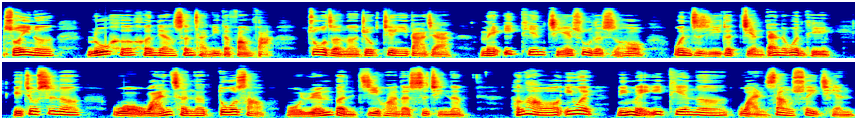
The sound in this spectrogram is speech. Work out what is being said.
所以呢，如何衡量生产力的方法，作者呢就建议大家每一天结束的时候，问自己一个简单的问题，也就是呢，我完成了多少我原本计划的事情呢？很好哦，因为你每一天呢晚上睡前。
